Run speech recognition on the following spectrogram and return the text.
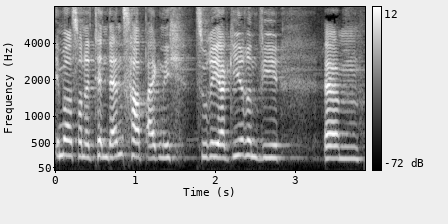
immer so eine Tendenz habe, eigentlich zu reagieren, wie, ähm,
